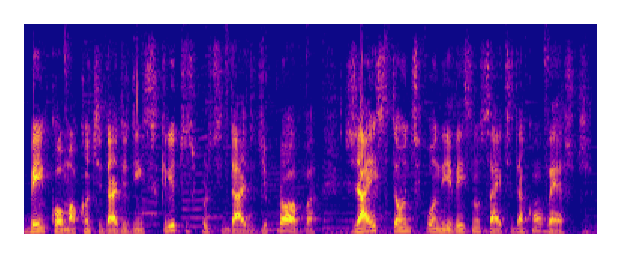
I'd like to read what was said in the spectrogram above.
bem como a quantidade de inscritos por cidade de prova, já estão disponíveis no site da Conveste.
